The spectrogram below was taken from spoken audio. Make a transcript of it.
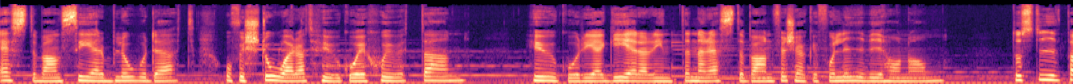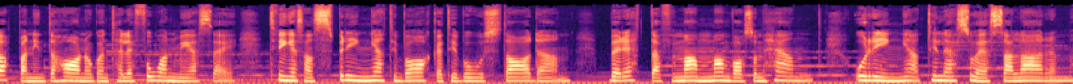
Esteban ser blodet och förstår att Hugo är skjuten. Hugo reagerar inte när Esteban försöker få liv i honom. Då styvpappan inte har någon telefon med sig tvingas han springa tillbaka till bostaden, berätta för mamman vad som hänt och ringa till SOS Alarm.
